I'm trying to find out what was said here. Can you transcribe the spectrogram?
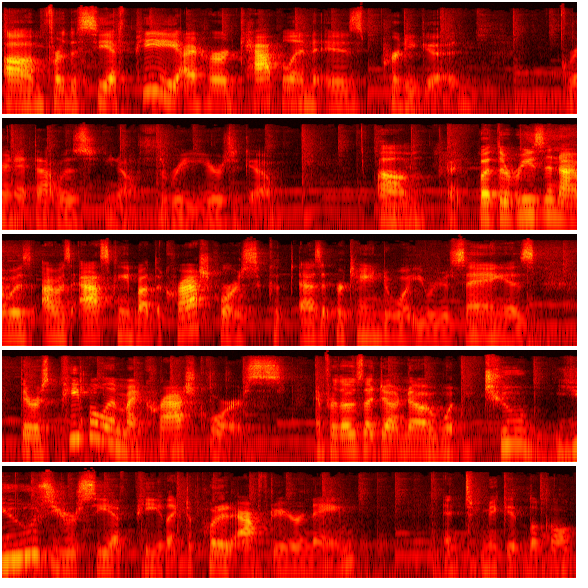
Um, for the CFP, I heard Kaplan is pretty good. Granted, that was, you know, three years ago. Um, but the reason I was I was asking about the crash course as it pertained to what you were just saying is there's people in my crash course, and for those that don't know, what to use your CFP, like to put it after your name, and to make it look all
